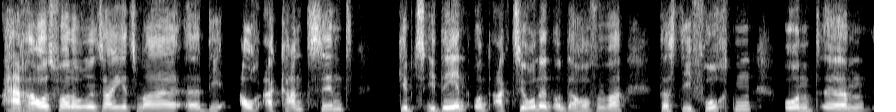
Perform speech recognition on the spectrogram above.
Herausforderungen, sage ich jetzt mal, äh, die auch erkannt sind. Gibt es Ideen und Aktionen und da hoffen wir, dass die fruchten. Und ähm,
